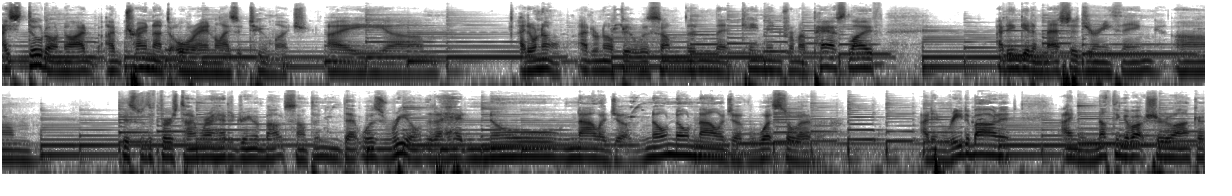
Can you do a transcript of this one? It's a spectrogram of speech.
I still don't know. I'm, I'm trying not to overanalyze it too much. I um, I don't know. I don't know if it was something that came in from a past life. I didn't get a message or anything. Um, this was the first time where I had a dream about something that was real that I had no knowledge of, no no knowledge of whatsoever. I didn't read about it. I knew nothing about Sri Lanka.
